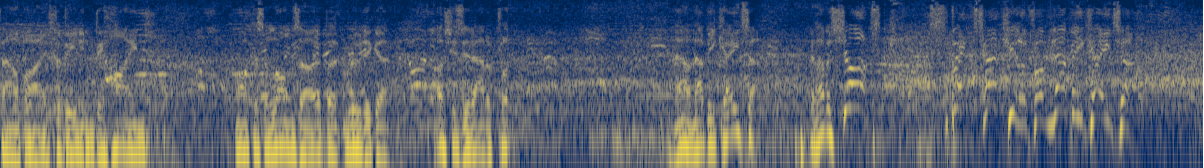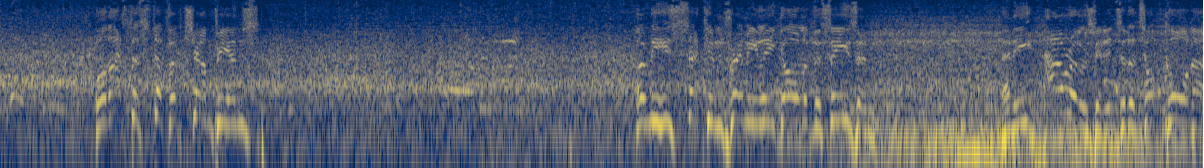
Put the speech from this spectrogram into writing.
foul by Fabinho behind Marcos Alonso, but Rudiger ushers it out of play. Now Naby Keita. He'll have a shot. Spectacular from Naby Keita. Well, that's the stuff of champions. Only his second Premier League goal of the season. And he arrows it into the top corner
